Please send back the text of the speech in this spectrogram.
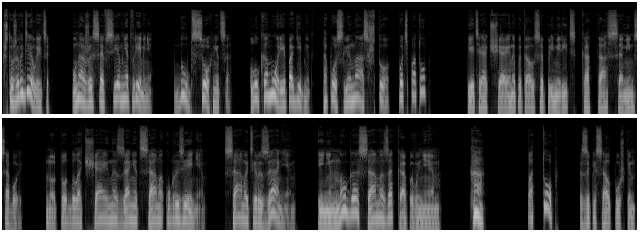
Что же вы делаете? У нас же совсем нет времени. Дуб сохнется, лукоморье погибнет, а после нас что, хоть потоп?» Петя отчаянно пытался примирить кота с самим собой, но тот был отчаянно занят самоугрызением, самотерзанием и немного самозакапыванием. «Ха! Потоп!» — записал Пушкин,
